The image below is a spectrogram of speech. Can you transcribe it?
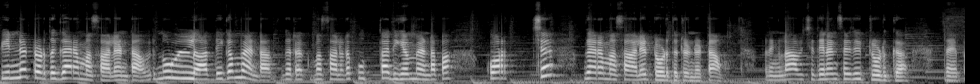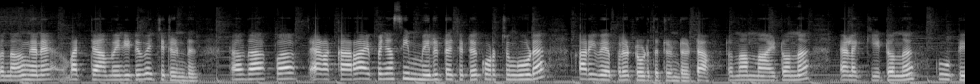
പിന്നെ ഇട്ട് കൊടുത്ത് ഗരം മസാല ഉണ്ടാവും ഒരു നുള്ള് അധികം വേണ്ട. ഗരം മസാലയുടെ കുത്ത് അധികം വേണ്ട. അപ്പോൾ കുറച്ച് ഗരം മസാല ഇട്ട് കൊടുത്തിട്ടുണ്ട് കേട്ടോ. അപ്പം നിങ്ങളുടെ ആവശ്യത്തിനനുസരിച്ച് ഇട്ട് കൊടുക്കുക. ഇപ്പം ഇങ്ങനെ വറ്റാൻ വേണ്ടിയിട്ട് വെച്ചിട്ടുണ്ട്. അതാ ഇപ്പോൾ ഇളക്കാറായപ്പോൾ ഞാൻ സിമ്മിൽ ഇട്ട് വെച്ചിട്ട് കുറച്ചും കൂടെ കറിവേപ്പില ഇട്ട് കൊടുത്തിട്ടുണ്ട് കേട്ടോ. അപ്പോൾ നന്നായിട്ടൊന്ന് ഇളക്കിയിട്ടൊന്ന് കൂട്ടി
